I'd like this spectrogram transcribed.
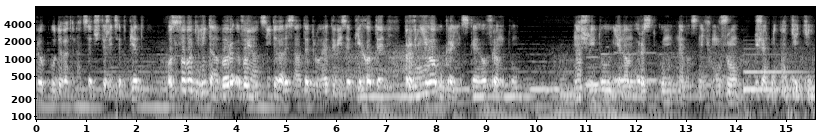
roku 1945 osvobodili tábor vojáci 92. divize pěchoty prvního ukrajinského frontu. Našli tu jenom hrstku nemocných mužů, žen a dětí.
